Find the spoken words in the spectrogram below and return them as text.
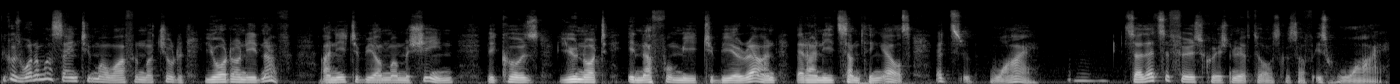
Because what am I saying to my wife and my children? You're not enough. I need to be on my machine because you're not enough for me to be around, that I need something else. It's why? Mm. So that's the first question we have to ask ourselves is why?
